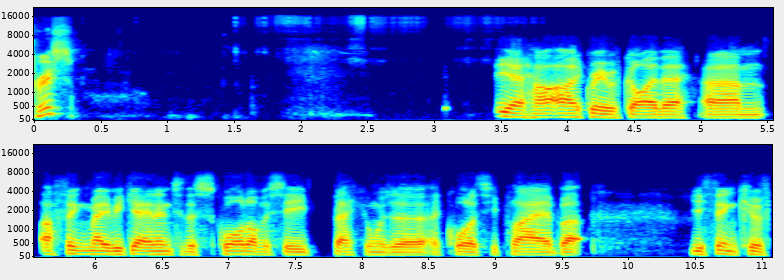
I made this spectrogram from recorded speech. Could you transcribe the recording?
Chris? Yeah, I, agree with Guy there. Um, I think maybe getting into the squad, obviously Beckham was a, a, quality player, but you think of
